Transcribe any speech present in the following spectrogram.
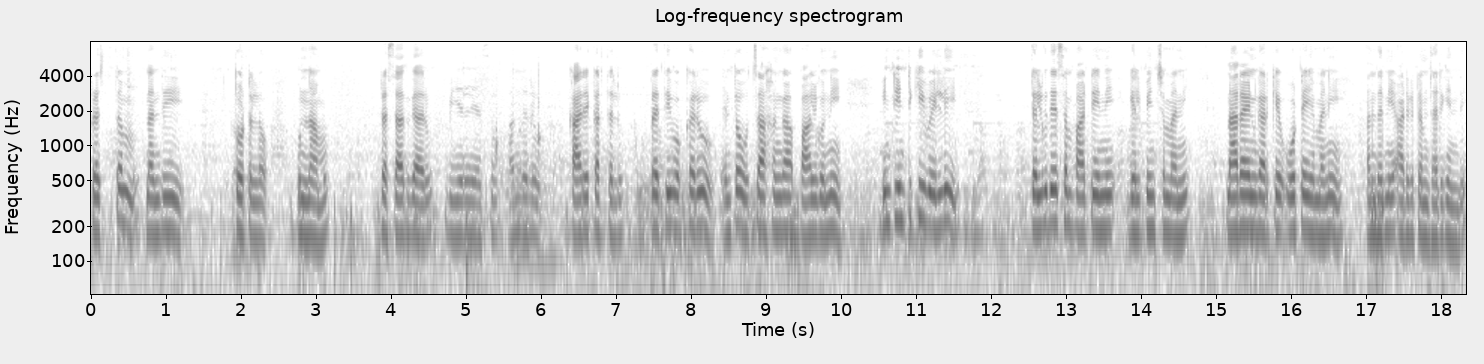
ప్రస్తుతం నంది తోటలో ఉన్నాము. ప్రసాద్ గారు బిఎల్ఎస్ అందరూ కార్యకర్తలు ప్రతి ఒక్కరూ ఎంతో ఉత్సాహంగా పాల్గొని ఇంటింటికి వెళ్ళి తెలుగుదేశం పార్టీని గెలిపించమని నారాయణ గారికి ఓటేయమని అందరినీ అడగటం జరిగింది.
